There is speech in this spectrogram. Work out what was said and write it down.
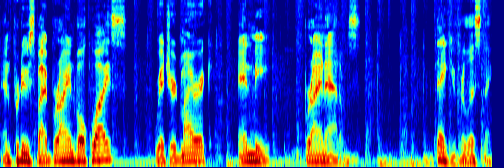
and produced by Brian Volk-Weiss, Richard Myrick, and me, Brian Adams. Thank you for listening.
